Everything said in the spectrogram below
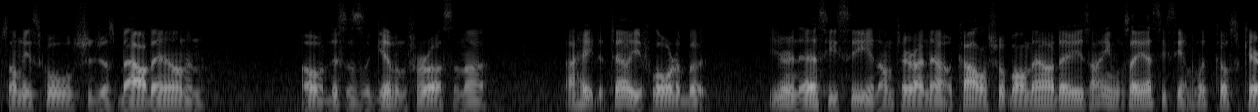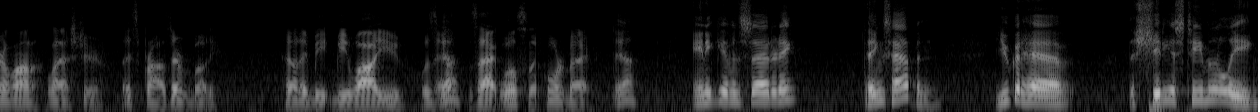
some of these schools should just bow down and, oh, this is a given for us. And uh, I hate to tell you, Florida, but you're in the SEC, and I'm telling you right now, college football nowadays, I ain't gonna say SEC. I mean, look at Coastal Carolina last year. They surprised everybody. Hell, they beat BYU with Yeah. Zach Wilson at quarterback. Yeah. Any given Saturday, things happen. You could have the shittiest team in the league.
